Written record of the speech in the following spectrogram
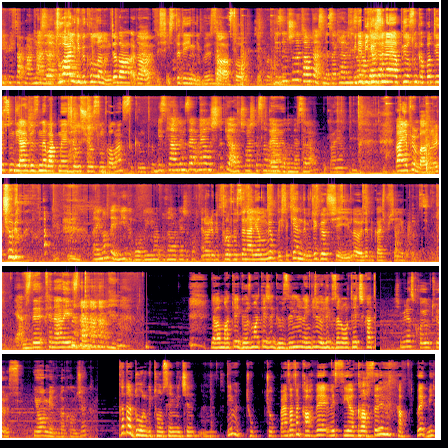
Kirpik takmak kendine Tuval gibi kullanınca daha rahat istediğin gibi sağa sol yapabiliyorsun. Bizim için de tam tersi mesela kendimize Bir de bir makyaj gözüne yapıyorsun, kapatıyorsun, diğer gözüne bakmaya çalışıyorsun falan sıkıntı. Biz kendimize yapmaya alıştık ya hiç başkasına ben Evet. yapmadım mesela. Ben yaptım. ben yapıyorum bazen öyle çılgın. Aynur da iyidir bu arada. İyi güzel makyaj yapar. Yani öyle bir profesyonel yanım yok da işte kendimce göz şeyiyle öyle birkaç bir şey yapıyoruz işte. Ya biz de fena değiliz. Ya makyaj, göz makyajı gözlerinin rengini öyle güzel ortaya çıkarttık. Şimdi biraz koyultuyoruz. Yoğun bir dudak olacak. Ne kadar doğru bir ton senin için. Değil mi? Çok çok ben zaten kahve ve siyah Kahve mi? kahve mi?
